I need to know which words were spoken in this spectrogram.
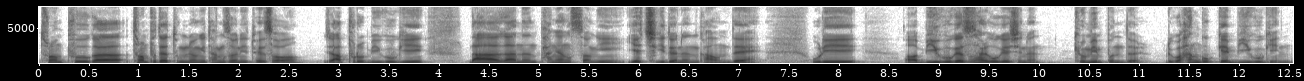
트럼프가 트럼프 대통령이 당선이 돼서 이제 앞으로 미국이 나아가는 방향성이 예측이 되는 가운데 우리 어, 미국에서 살고 계시는 교민분들 그리고 한국계 미국인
